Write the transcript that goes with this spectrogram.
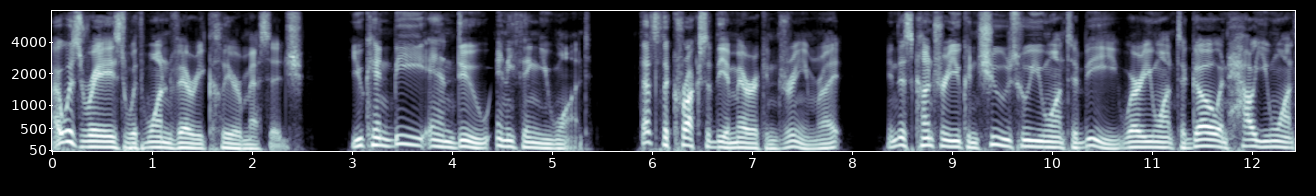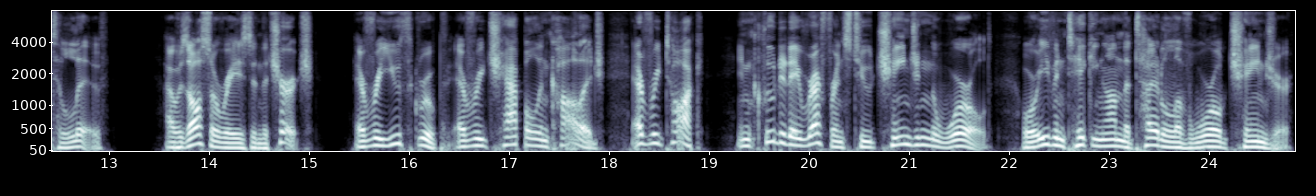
I was raised with one very clear message you can be and do anything you want. That's the crux of the American dream, right? In this country, you can choose who you want to be, where you want to go, and how you want to live. I was also raised in the church. Every youth group, every chapel in college, every talk included a reference to changing the world, or even taking on the title of world changer.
